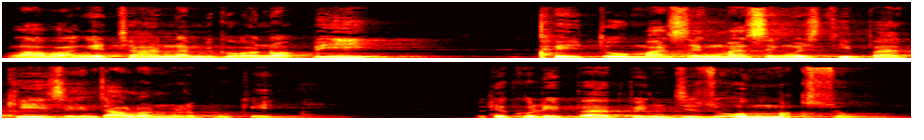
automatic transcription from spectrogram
Lawange jahanam iku ana pi? Itu masing-masing wis dibagi sing calon mlebu kene. Likuli babin juz'um maksum.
